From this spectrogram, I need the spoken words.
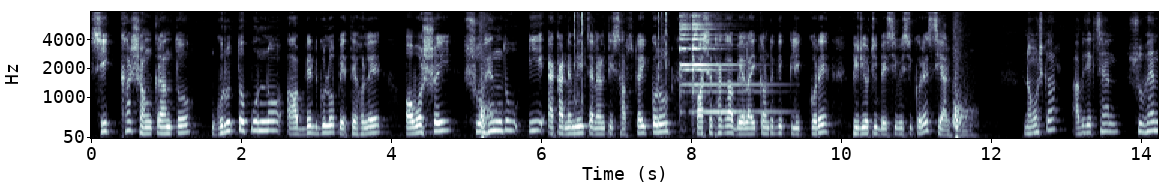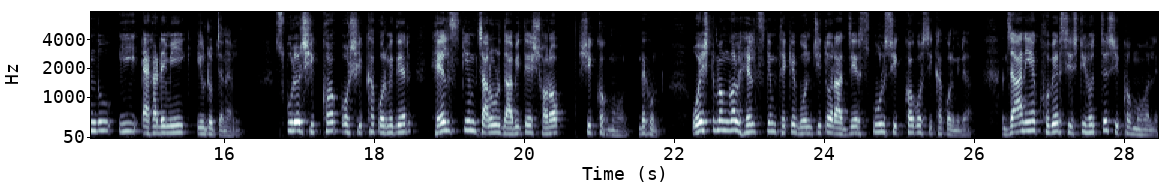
শিক্ষা সংক্রান্ত গুরুত্বপূর্ণ আপডেটগুলো পেতে হলে অবশ্যই শুভেন্দু ই একাডেমি চ্যানেলটি সাবস্ক্রাইব করুন। পাশে থাকা বেল আইকনটিতে ক্লিক করে ভিডিওটি বেশি বেশি করে শেয়ার করুন। নমস্কার, আপনি দেখছেন Shubhendu E academic YouTube channel. স্কুলের শিক্ষক ও শিক্ষাকর্মীদের হেলথ স্কিম চালুর দাবিতে সরব শিক্ষক মহল। দেখুন ওয়েস্টবেঙ্গল হেলথ স্কিম থেকে বঞ্চিত রাজ্যের স্কুল শিক্ষক ও শিক্ষাকর্মীরা। যা নিয়ে ক্ষোভের সৃষ্টি হচ্ছে শিক্ষক মহলে।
